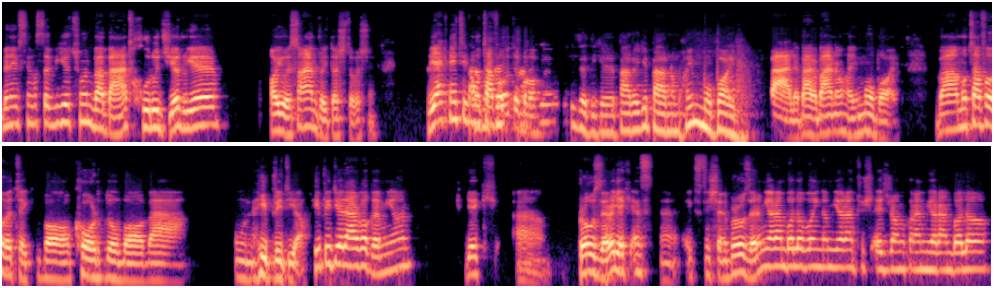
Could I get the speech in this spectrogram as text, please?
بنویسین واسه ویوتون و بعد خروجی روی آی و اندروید داشته باشین React Native متفاوته با چیز دیگه. برای برنامه های موبایل. بله برای برنامه های موبایل. و متفاوته با Cordova و اون hybrid یا hybrid یا در واقع میان یک browser یک extension browser میارن بالا و اینا میارن توش اجرا می‌کنن میارن بالا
